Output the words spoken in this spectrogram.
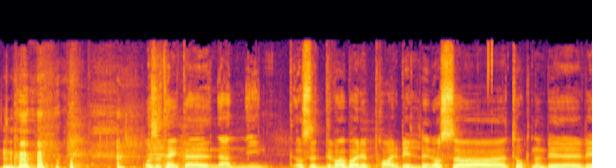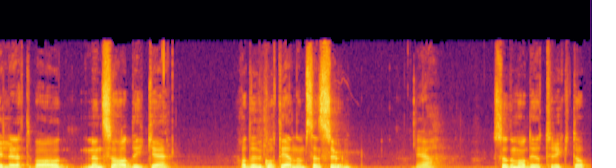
og så tenkte jeg ja, og så Det var bare et par bilder, og så tok noen bilder etterpå. Men så hadde ikke hadde det gått gjennom sensuren. ja. Så de hadde jo trykt opp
